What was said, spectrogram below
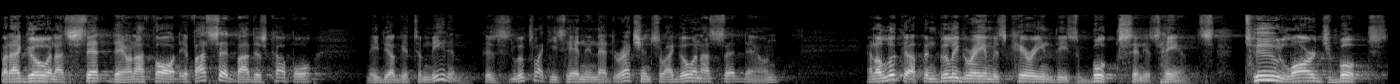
But I go and I sat down. I thought, if I sit by this couple, maybe I'll get to meet him because it looks like he's heading in that direction. So I go and I sit down. And I look up, and Billy Graham is carrying these books in his hands two large books.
